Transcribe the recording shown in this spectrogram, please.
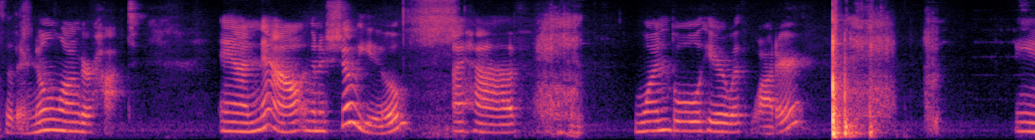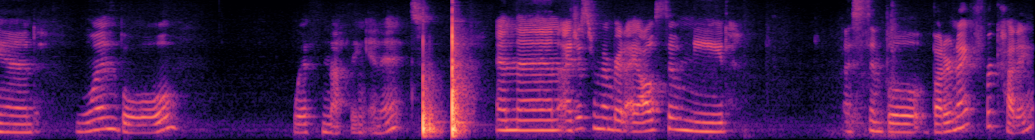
so they're no longer hot. And now I'm going to show you, I have one bowl here with water and one bowl with nothing in it. And then I just remembered I also need a simple butter knife for cutting.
